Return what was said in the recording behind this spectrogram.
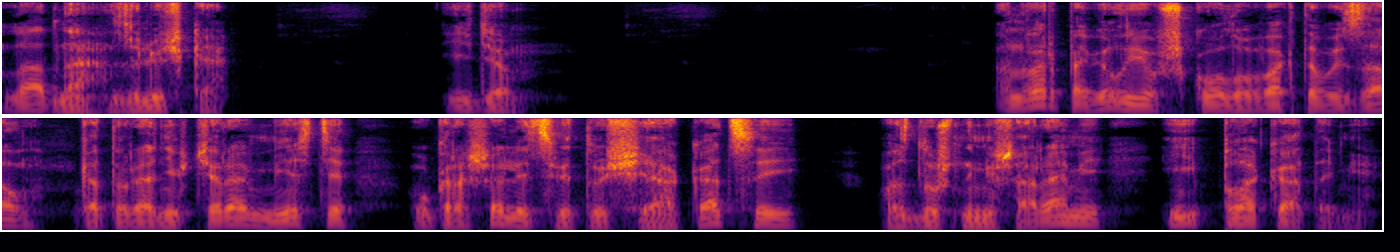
Ладно, Злючка, идем. Анвар повел ее в школу, в актовый зал, который они вчера вместе украшали цветущие акацией, воздушными шарами и плакатами.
